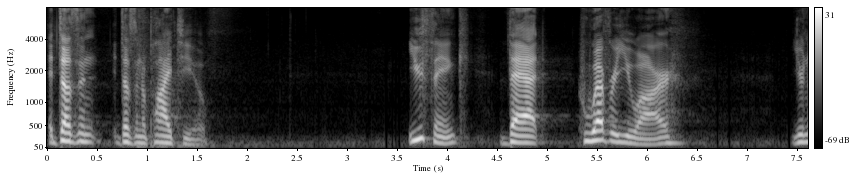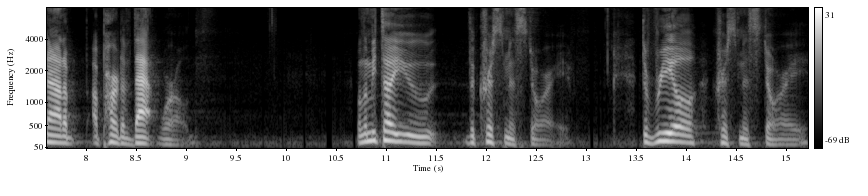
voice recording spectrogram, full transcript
it doesn't, it doesn't apply to you. You think that whoever you are, you're not a, a part of that world. Well, let me tell you the Christmas story, the real Christmas story.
